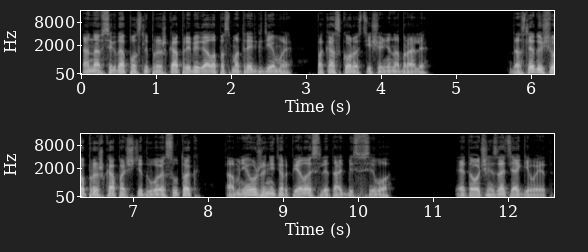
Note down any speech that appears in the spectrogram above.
Она всегда после прыжка прибегала посмотреть, где мы, пока скорость еще не набрали. До следующего прыжка почти двое суток, а мне уже не терпелось летать без всего. Это очень затягивает.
